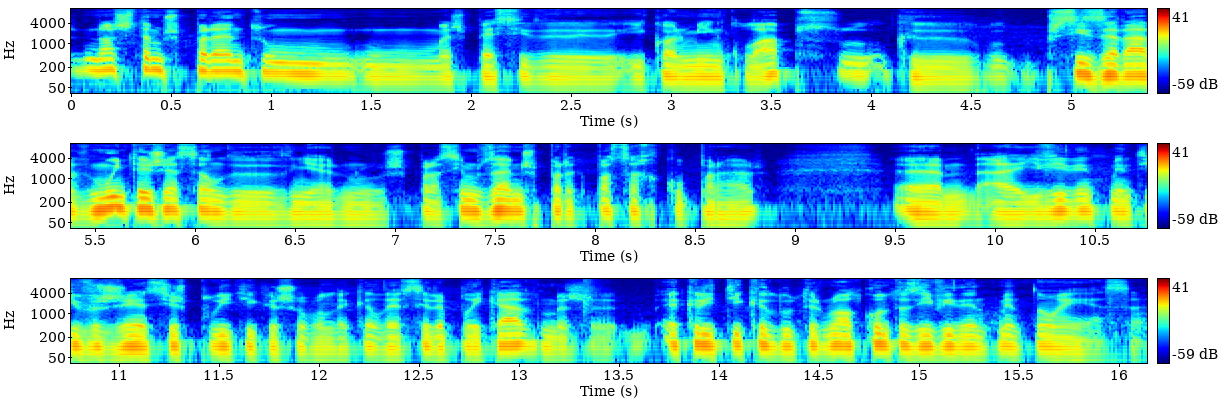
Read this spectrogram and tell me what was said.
Nós estamos perante um, uma espécie de economia em colapso que precisará de muita injeção de dinheiro nos próximos anos para que possa recuperar. Um, há evidentemente divergências políticas sobre onde é que ele deve ser aplicado, mas a crítica do Tribunal de Contas evidentemente não é essa.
